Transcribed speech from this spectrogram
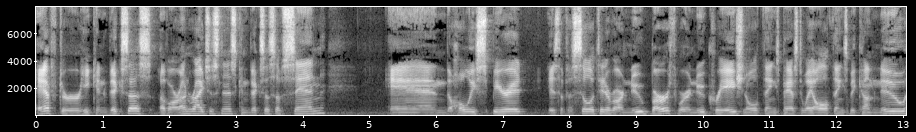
after He convicts us of our unrighteousness, convicts us of sin, and the Holy Spirit is the facilitator of our new birth. We're a new creation. Old things passed away, all things become new.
